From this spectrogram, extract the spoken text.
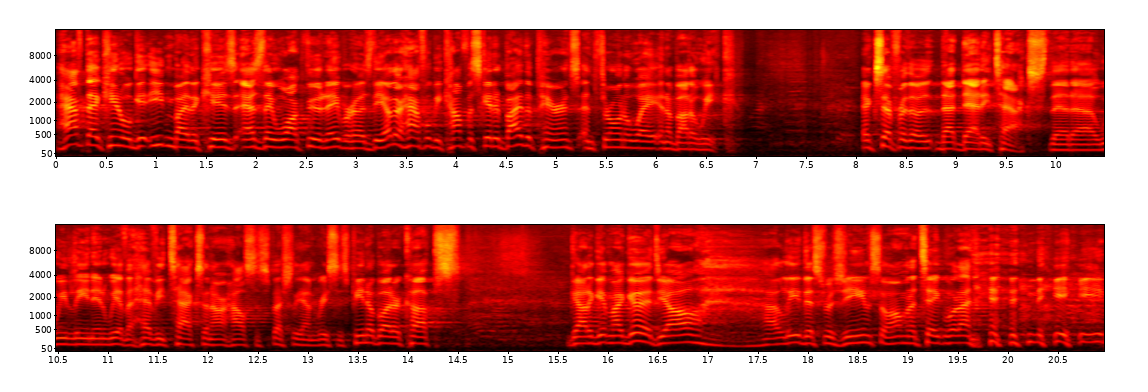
half that candy will get eaten by the kids as they walk through the neighborhoods. The other half will be confiscated by the parents and thrown away in about a week. Except for those, that daddy tax that uh, we lean in. We have a heavy tax in our house, especially on Reese's peanut butter cups. Got to get my goods, y'all. I lead this regime, so I'm to take what I need.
